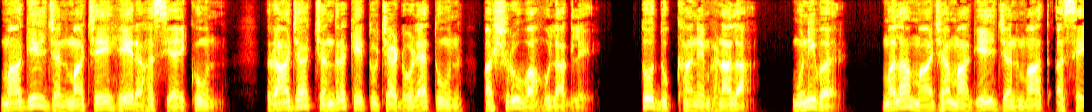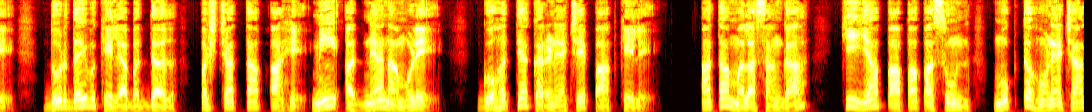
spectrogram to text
मागील जन्माचे हे रहस्य ऐकून राजा चंद्रकेतूच्या डोळ्यातून अश्रू वाहू लागले. तो दुःखाने म्हणाला मुनिवर मला माझ्या मागील जन्मात असे दुर्दैव केल्याबद्दल पश्चात्ताप आहे. मी अज्ञानामुळे गोहत्या करण्याचे पाप केले. आता मला सांगा की या पापापासून मुक्त होण्याचा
